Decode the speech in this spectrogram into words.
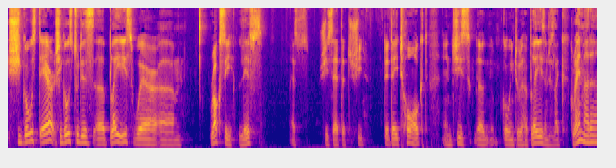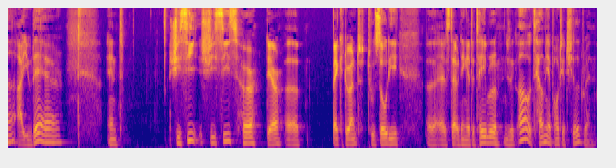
she goes there, she goes to this uh, place where um, Roxy lives, as she said that she that they talked, and she's uh, going to her place, and she's like, "Grandmother, are you there?" And she see she sees her there, uh, back turned to Sodi, uh, standing at the table. And she's like, "Oh, tell me about your children.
